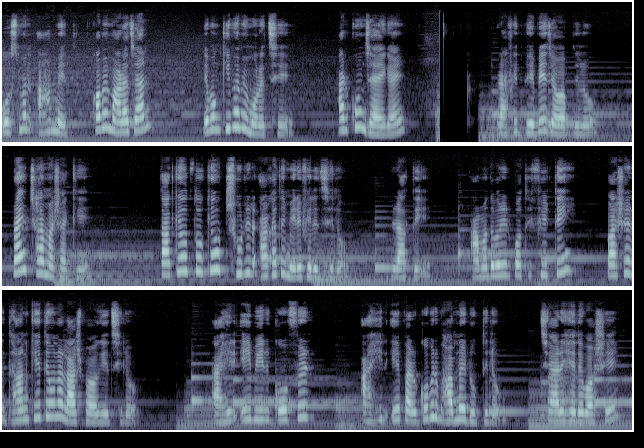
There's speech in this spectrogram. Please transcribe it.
ওসমান আহমেদ কবে মারা যান এবং কীভাবে মরেছে? আর কোন জায়গায়? রাফিদ ভেবে জবাব দিল, প্রায় ছয় মাস আগে। তাকেও তো কেউ ছুরির আঘাতে মেরে ফেলেছিল। রাতে আমাদের বাড়ির পথে ফিরতেই পাশের ধান খেতে ওনার লাশ পাওয়া গিয়েছিল। আহির এই বীর গভীর আহির এবার গভীর ভাবনায় ডুব দিল। চেয়ারে হেলে বসে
